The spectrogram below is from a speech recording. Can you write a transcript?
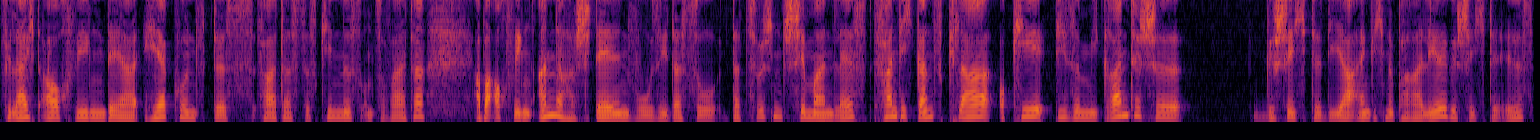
vielleicht auch wegen der Herkunft des Vaters, des Kindes und so weiter, aber auch wegen anderer Stellen, wo sie das so dazwischen schimmern lässt, fand ich ganz klar, okay, diese migrantische Geschichte, die ja eigentlich eine Parallelgeschichte ist,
